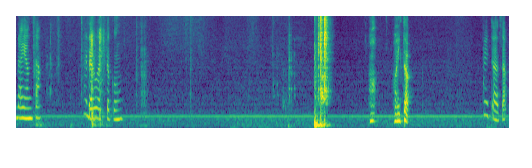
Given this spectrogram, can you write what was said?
ライオンさん。ハローアキトくん。あ開いた。はいどうぞ。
